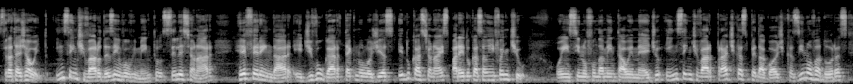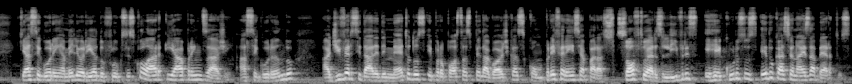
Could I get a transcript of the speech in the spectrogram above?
Estratégia 8. Incentivar o desenvolvimento, selecionar, referendar e divulgar tecnologias educacionais para a educação infantil, o ensino fundamental e médio e incentivar práticas pedagógicas inovadoras que assegurem a melhoria do fluxo escolar e a aprendizagem, assegurando a diversidade de métodos e propostas pedagógicas com preferência para softwares livres e recursos educacionais abertos,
